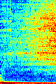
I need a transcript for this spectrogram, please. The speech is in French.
Mm.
